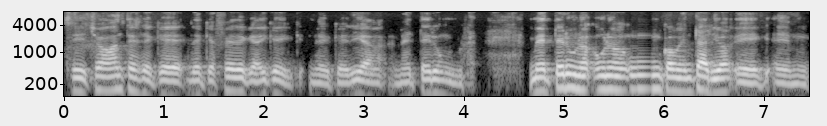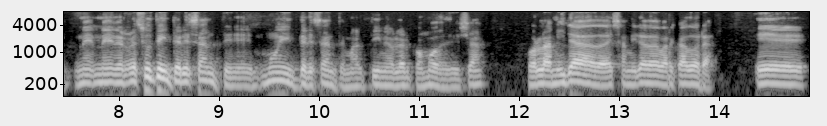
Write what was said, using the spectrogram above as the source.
Sí, yo antes de que, de que Fede, que ahí que, quería meter un, meter un comentario, eh, eh, me, resulta interesante, muy interesante, Martín, hablar con vos desde ya, por la mirada, esa mirada abarcadora. Eh,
